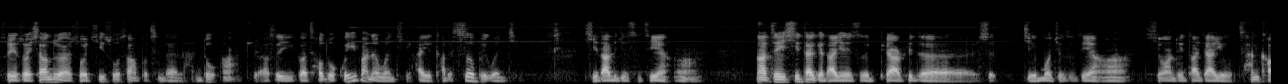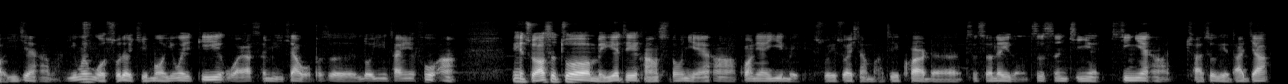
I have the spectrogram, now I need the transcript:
所以说相对来说技术上不存在难度啊，主要是一个操作规范的问题，还有它的设备问题，其他的就是这样啊。那这一期带给大家的是 PRP 的是节目就是这样啊，希望对大家有参考意见好吧？因为我所有节目，因为第一我要声明一下，我不是录音专业户啊，因为主要是做美业这一行十多年啊，光电医美，所以说想把这一块的知识内容、自身经验经验啊传授给大家，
